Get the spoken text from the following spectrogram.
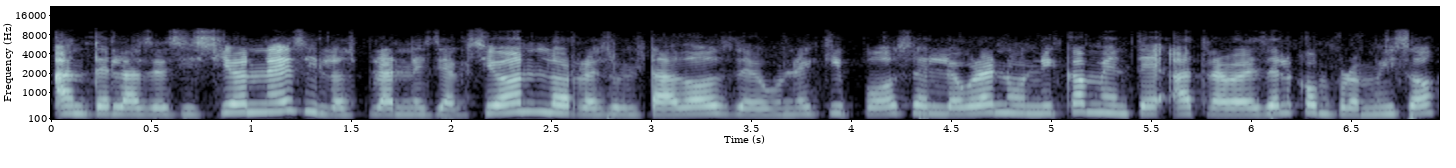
Ante las decisiones y los planes de acción, los resultados de un equipo se logran únicamente a través del compromiso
